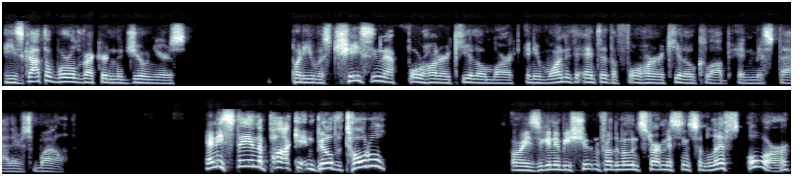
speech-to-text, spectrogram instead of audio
He's got the world record in the juniors, but he was chasing that 400 kilo mark and he wanted to enter the 400 kilo club and missed that as well. Can he stay in the pocket and build a total? Or is he going to be shooting for the moon, start missing some lifts? Or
